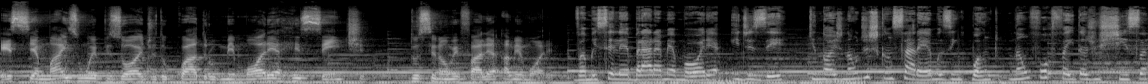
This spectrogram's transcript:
Esse é mais um episódio do quadro Memória Recente do Se Não Me Falha a Memória. Vamos celebrar a memória e dizer que nós não descansaremos enquanto não for feita justiça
